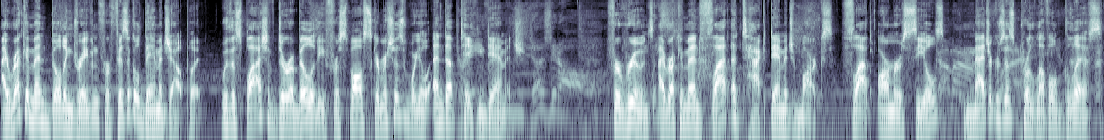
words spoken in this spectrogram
I recommend building Draven for physical damage output, with a splash of durability for small skirmishes where you'll end up taking damage. For runes, I recommend flat attack damage marks, flat armor seals, magic resist per level glyphs,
